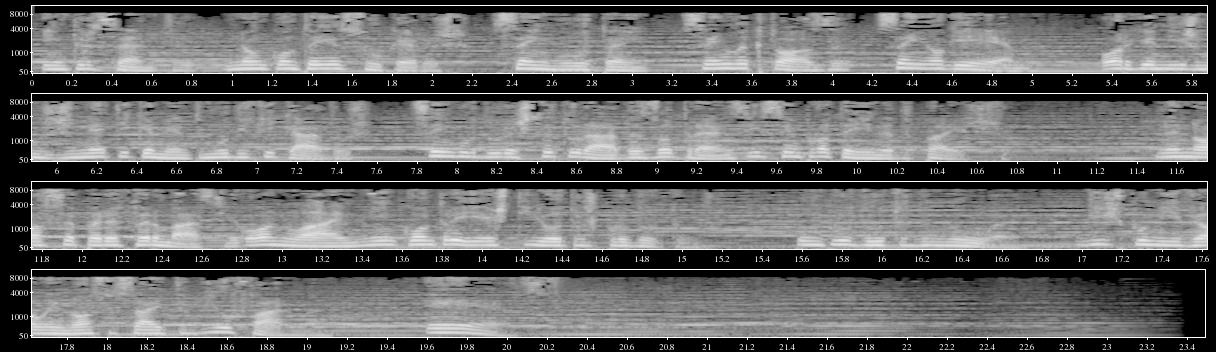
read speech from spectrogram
Interessante, não contém açúcares, sem glúten, sem lactose, sem OGM, organismos geneticamente modificados, sem gorduras saturadas ou trans e sem proteína de peixe. Na nossa parafarmácia online encontra este e outros produtos. Um produto de NUA. Disponível em nosso site Biofarma. ES.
